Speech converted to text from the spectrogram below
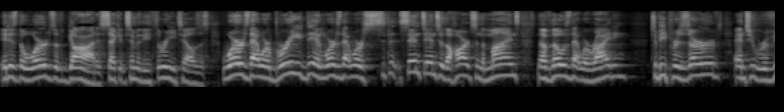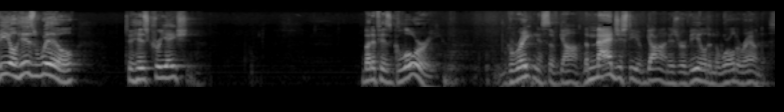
it is the words of God, as 2 Timothy 3 tells us. Words that were breathed in, words that were sent into the hearts and the minds of those that were writing to be preserved and to reveal His will to His creation. But if His glory, greatness of God, the majesty of God is revealed in the world around us,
